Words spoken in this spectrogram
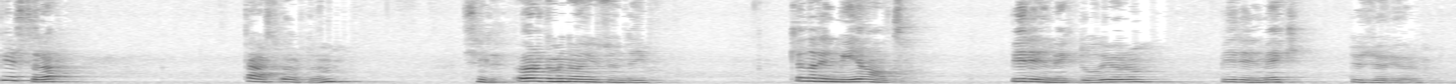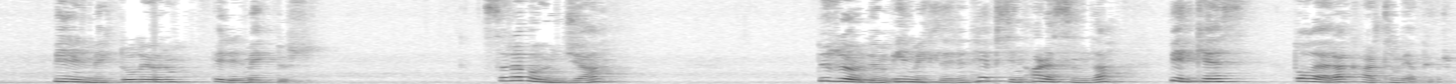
Bir sıra ters ördüm. Şimdi örgümün ön yüzündeyim. Kenar ilmeğini aldım. Bir ilmek doluyorum. Bir ilmek düz örüyorum. Bir ilmek doluyorum. Bir ilmek düz. Sıra boyunca düz ördüğüm ilmeklerin hepsinin arasında bir kez dolayarak artırma yapıyorum.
